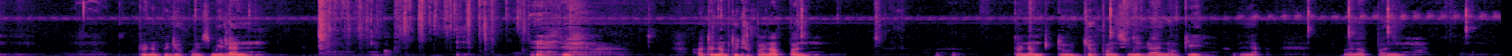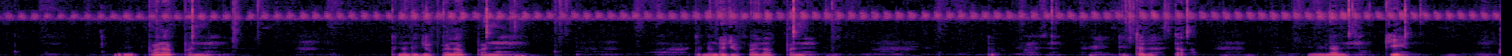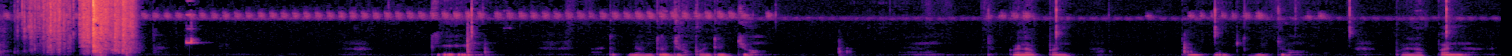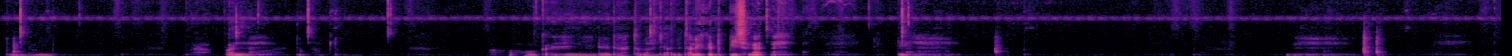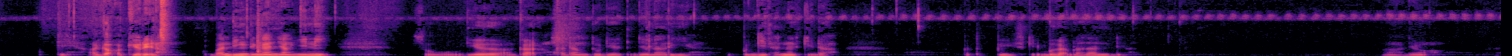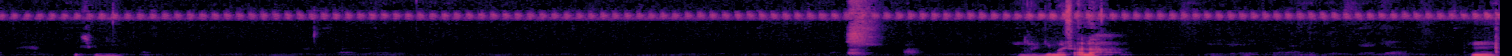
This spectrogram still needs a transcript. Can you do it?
167.9 167.8 167.9 okey. Banyak 8 7.8 7.8 7.8 dia tak dah tak 9 ok ok 67.7 7.8 7.8 7.8 8 Sini dia dah terlanjak Dia tak boleh ke tepi sangat okay. okay. Agak accurate lah Banding dengan yang ini So dia agak Kadang tu dia dia lari Pergi sana sikit dah Ke tepi sikit berat belah sana dia Ha, tengok. Ini masalah. Hmm.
